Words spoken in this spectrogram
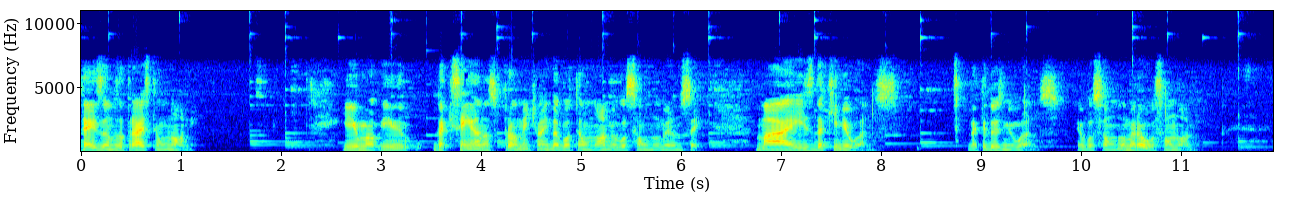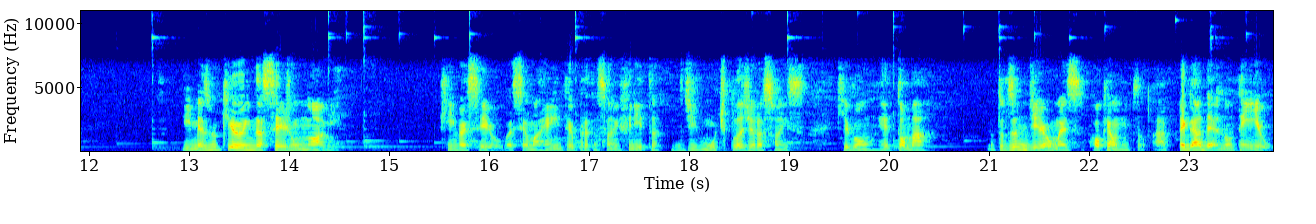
10 anos atrás tem um nome. E, uma, e daqui 100 anos, provavelmente eu ainda vou ter um nome, ou vou ser um número, não sei. Mas daqui mil anos, daqui dois mil anos, eu vou ser um número ou vou ser um nome? E mesmo que eu ainda seja um nome, quem vai ser eu? Vai ser uma reinterpretação infinita de múltiplas gerações que vão retomar. Eu estou dizendo de eu, mas qualquer um. A pegada é, não tem eu.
